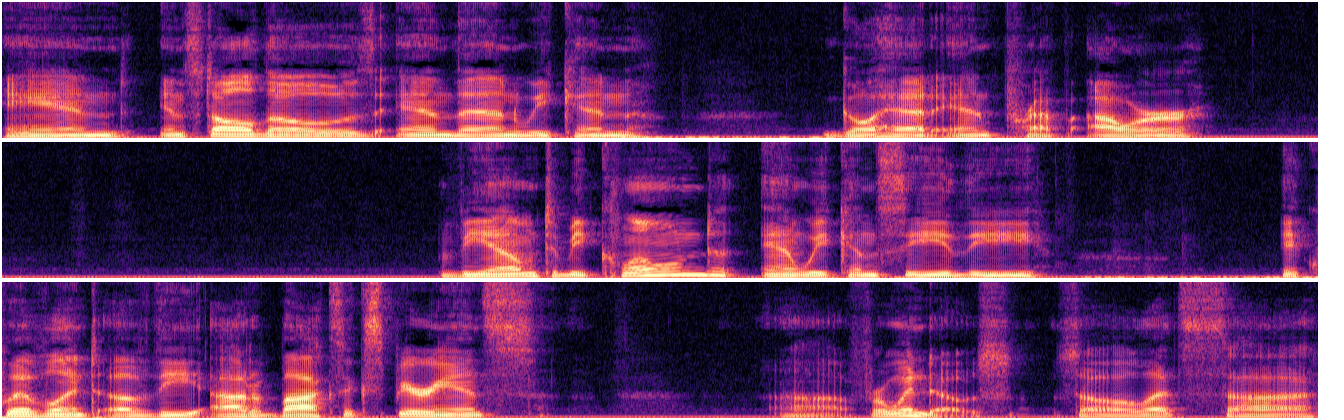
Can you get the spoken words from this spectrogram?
and install those and then we can go ahead and prep our VM to be cloned and we can see the equivalent of the out-of-box experience uh, for Windows. So let's uh,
